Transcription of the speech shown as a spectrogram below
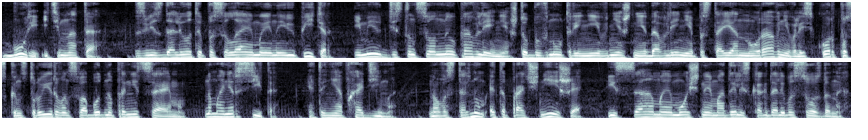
бури и темнота – Звездолеты, посылаемые на Юпитер, имеют дистанционное управление, чтобы внутреннее и внешнее давление постоянно уравнивались, корпус сконструирован свободно проницаемым, на манер сита. Это необходимо. Но в остальном это прочнейшая и самая мощная модель из когда-либо созданных.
